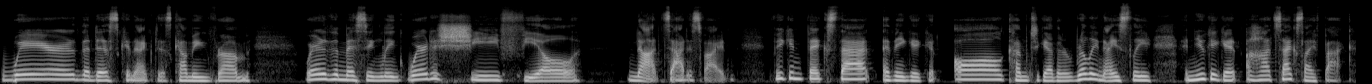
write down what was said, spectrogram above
where the disconnect is coming from, where the missing link, where does she feel not satisfied? If we can fix that, I think it could all come together really nicely and you could get a hot sex life back.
